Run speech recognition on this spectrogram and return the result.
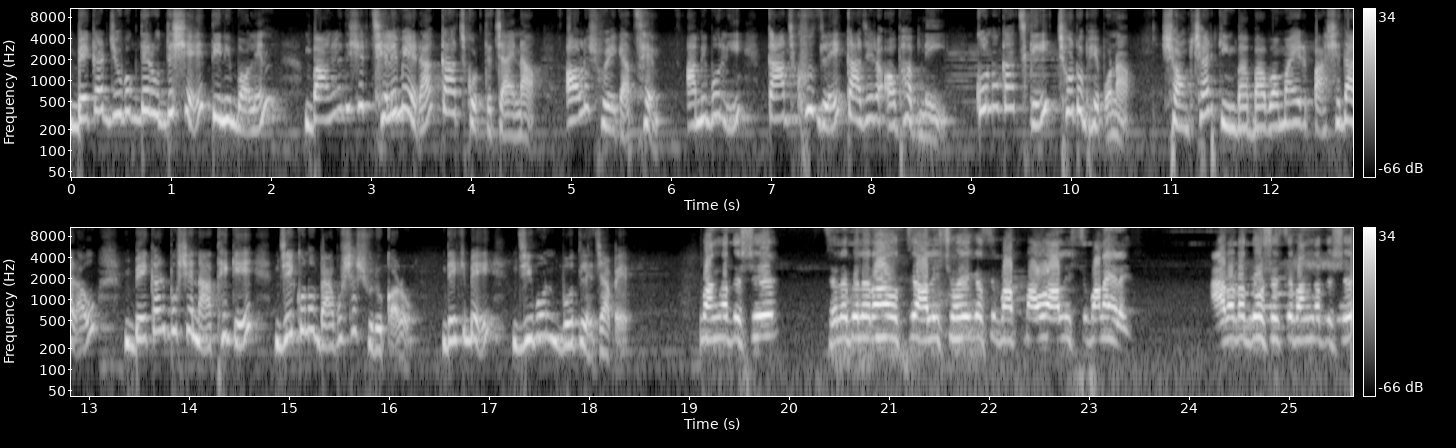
বেকার যুবকদের উদ্দেশ্যে তিনি বলেন বাংলাদেশের ছেলেমেয়েরা কাজ করতে চায় না অলস হয়ে গেছে। আমি বলি কাজ খুঁজলে কাজের অভাব নেই। কোনো কাজকেই ছোট ভেবো না। সংসার কিংবা বাবা মায়ের পাশে দাঁড়াও বেকার বসে না থেকে যে কোনো ব্যবসা শুরু করো। দেখবে জীবন বদলে যাবে। বাংলাদেশে ছেলেপেলেরা হচ্ছে আলিস্য হয়ে গেছে বাপ মাও আলিস্য বানায় রাখছে। আর একটা দোষ হচ্ছে বাংলাদেশে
